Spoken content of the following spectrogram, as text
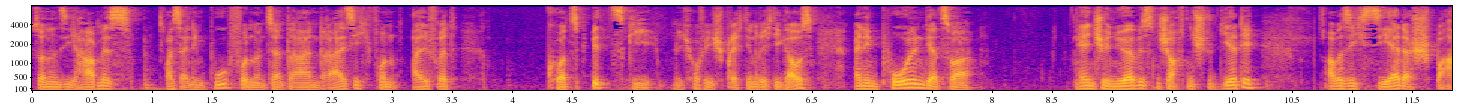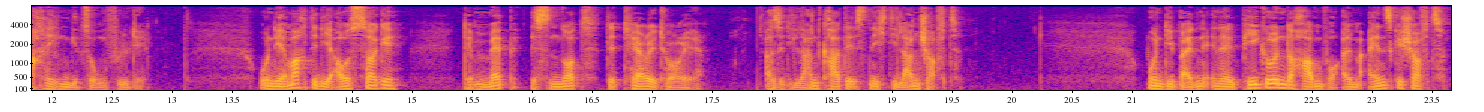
sondern sie haben es aus einem Buch von 1933 von Alfred Korzbicki, ich hoffe, ich spreche den richtig aus, einem Polen, der zwar Ingenieurwissenschaften studierte, aber sich sehr der Sprache hingezogen fühlte. Und er machte die Aussage, the map is not the territory. Also die Landkarte ist nicht die Landschaft. Und die beiden NLP-Gründer haben vor allem eins geschafft,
